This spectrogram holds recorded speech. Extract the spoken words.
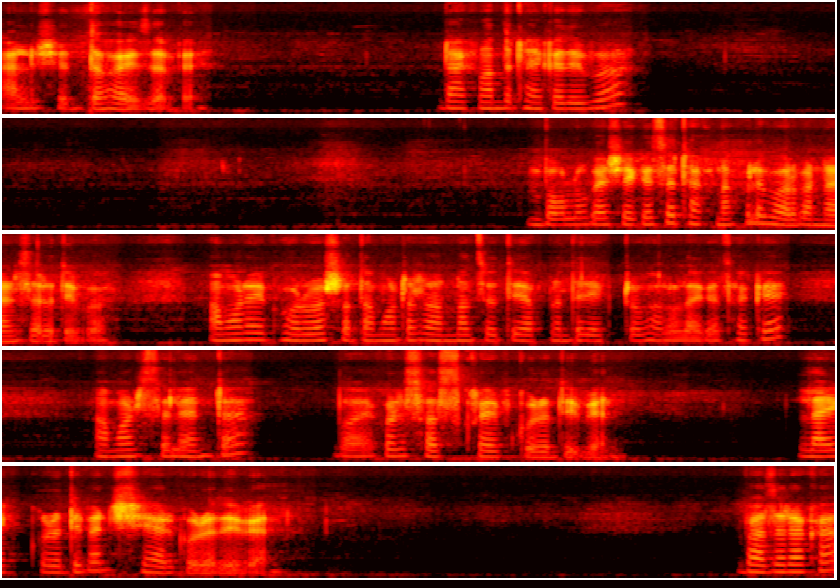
আলু সেদ্ধ হয়ে যাবে। ঢাকনাতে ঢেকে দিব। বলক এসে গেছে, ঢাকনা খুলে বারবার নাড়াচাড়া দিব। আমার এই ঘরোয়া সাদামাটা রান্না যদি আপনাদের একটু ভালো লাগে থাকে, আমার চ্যানেলটা দয়া করে সাবস্ক্রাইব করে দিবেন, লাইক করে দিবেন, শেয়ার করে দিবেন। ভাজা রাখা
